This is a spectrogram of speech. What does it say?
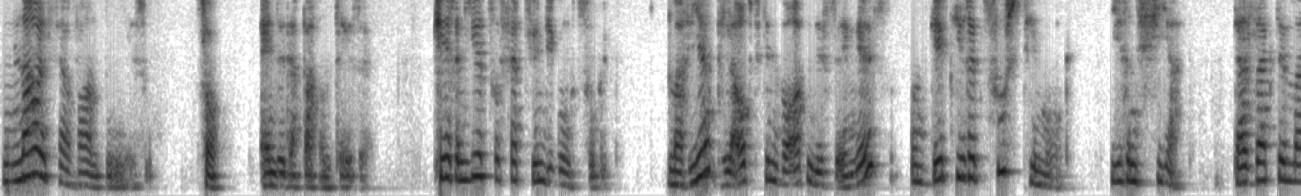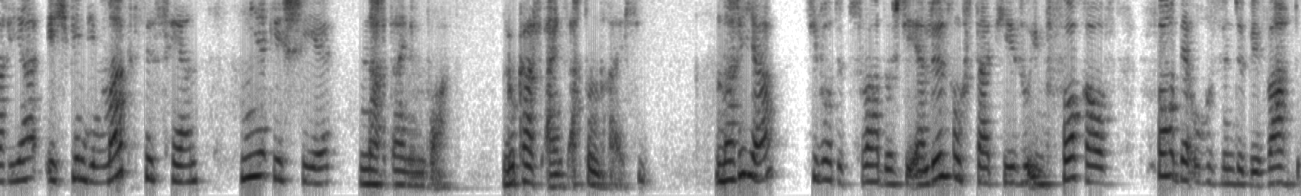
nahe Verwandten Jesu. So, Ende der Parenthese. Kehren wir zur Verkündigung zurück. Maria glaubt den Worten des Engels und gibt ihre Zustimmung, ihren Fiat. Da sagte Maria, ich bin die Magd des Herrn, mir geschehe nach deinem Wort. Lukas 1,38. Maria, sie wurde zwar durch die Erlösungstat Jesu im Voraus vor der Ursünde bewahrt,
